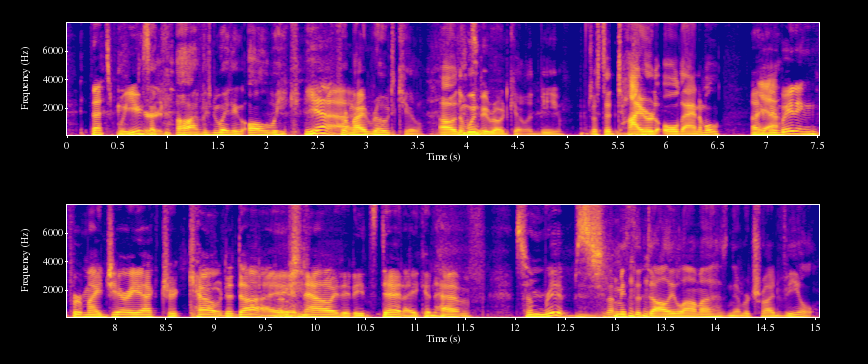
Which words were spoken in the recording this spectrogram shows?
That's weird. It's like, oh, I've been waiting all week Yeah. for my roadkill. Oh, it wouldn't be roadkill. It'd be just a tired old animal. I've Yeah. been waiting for my geriatric cow to die, and now that it's dead, I can have some ribs. That means the Dalai Lama has never tried veal.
